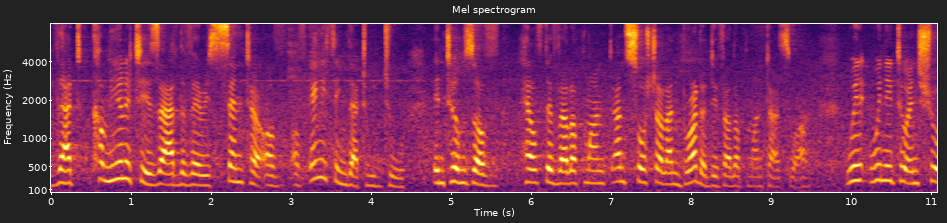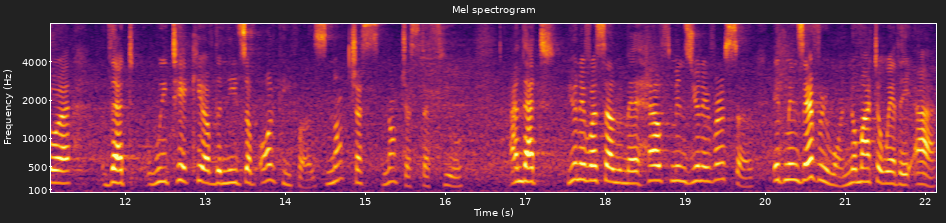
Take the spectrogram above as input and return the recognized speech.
that communities are at the very center of, of anything that we do in terms of health development and social and broader development as well. We, we need to ensure that we take care of the needs of all peoples, not just, not just a few. And that universal health means universal. It means everyone, no matter where they are,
